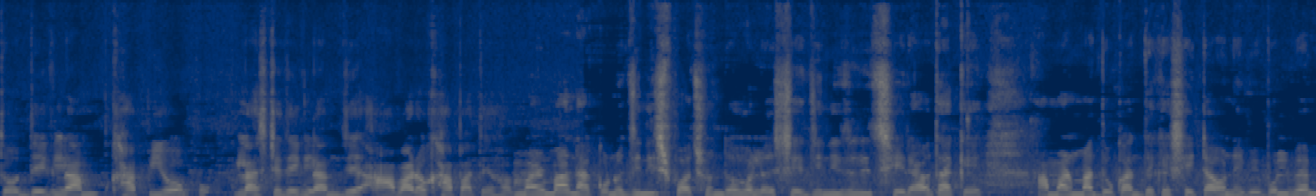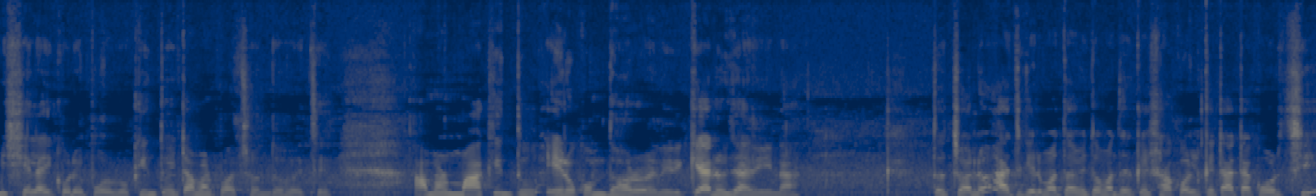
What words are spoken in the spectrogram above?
তো দেখলাম, খাপিয়েও লাস্টে দেখলাম যে আবারও খাপাতে হবে। আমার মা না, কোনো জিনিস পছন্দ হলে সে জিনিস যদি ছেঁড়াও থাকে, আমার মা দোকান থেকে সেটাও নেবে। বলবে, আমি সেলাই করে পরবো। কিন্তু এটা আমার পছন্দ হয়েছে। আমার মা কিন্তু এরকম ধরনের, কেন জানি না। তো চলো, আজকের মতো আমি তোমাদেরকে সকলকে টাটা করছি।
